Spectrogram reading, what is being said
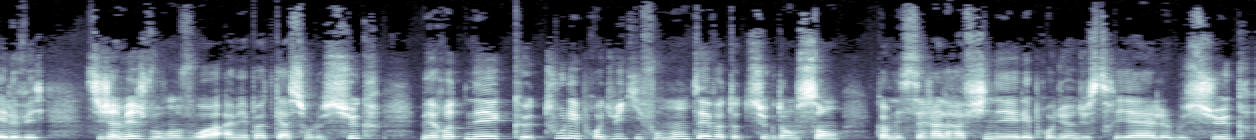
élevé. Si jamais je vous renvoie à mes podcasts sur le sucre, mais retenez que tous les produits qui font monter votre taux de sucre dans le sang, comme les céréales raffinées, les produits industriels, le sucre,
